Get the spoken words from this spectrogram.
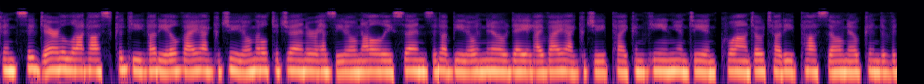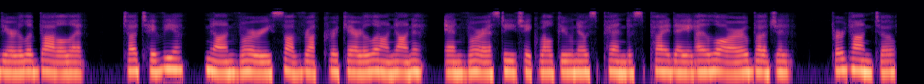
Considera la tutti il viaggio multigenerazionale senza dubbio no dei viaggi più convenienti in quanto tutti possono condividere la bolletta. Tuttavia, non vorrei sovraccaricare la nonna, and vorresti che qualcuno spendesse più dei loro budget. Pertanto,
